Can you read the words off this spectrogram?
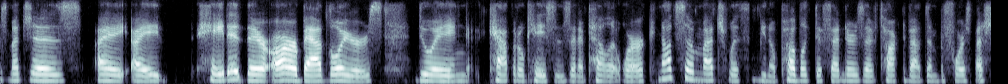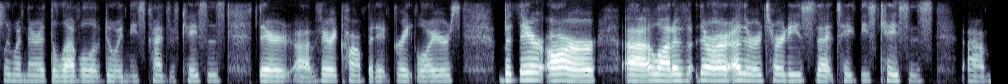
as much as I, I hate it, there are bad lawyers doing capital cases and appellate work. Not so much with you know public defenders. I've talked about them before, especially when they're at the level of doing these kinds of cases. They're uh, very competent, great lawyers. But there are uh, a lot of there are other attorneys that take these cases um,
